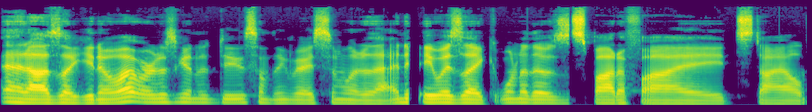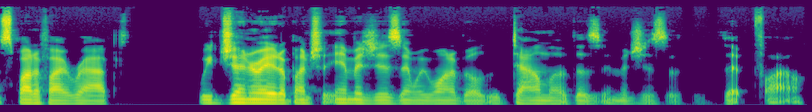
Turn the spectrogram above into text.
And I was like, you know what? We're just going to do something very similar to that. And it was like one of those Spotify style, Spotify wrapped. We generate a bunch of images and we want to be able to download those images as a zip file.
